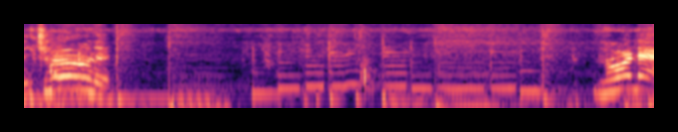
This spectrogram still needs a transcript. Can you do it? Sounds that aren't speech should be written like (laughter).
ಅಲ್ಲಿ ಚಲೋ ನೋಡು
